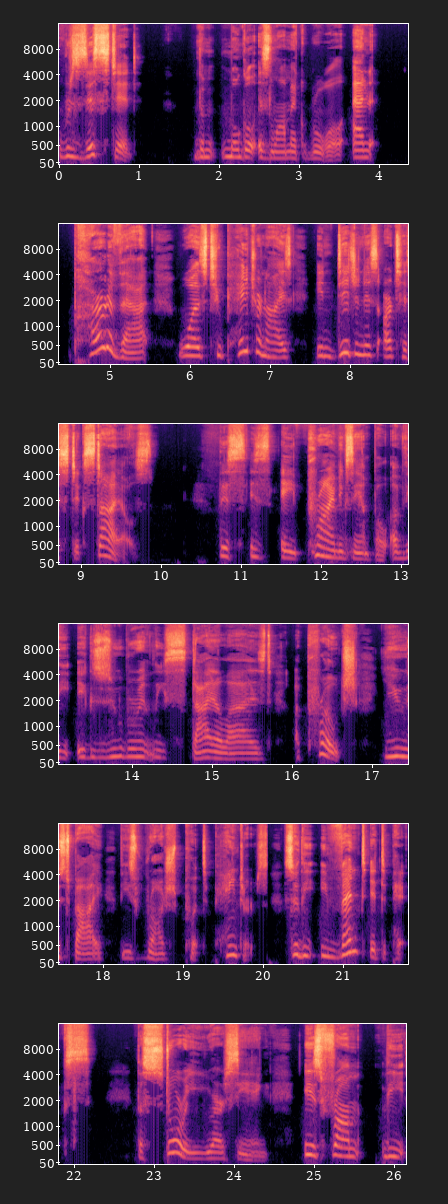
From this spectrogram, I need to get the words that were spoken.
resisted the Mughal Islamic rule. And part of that was to patronize indigenous artistic styles. This is a prime example of the exuberantly stylized approach used by these Rajput painters. So the event it depicts, the story you are seeing, is from the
